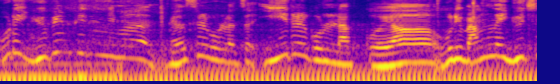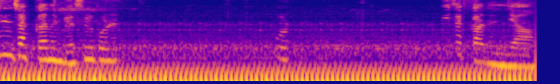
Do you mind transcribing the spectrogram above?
우리 유빈 PD님은 몇을 골랐죠? 2를 골랐고요 우리 막내 유진 작가는 몇을 골랐... 이 작가는요?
